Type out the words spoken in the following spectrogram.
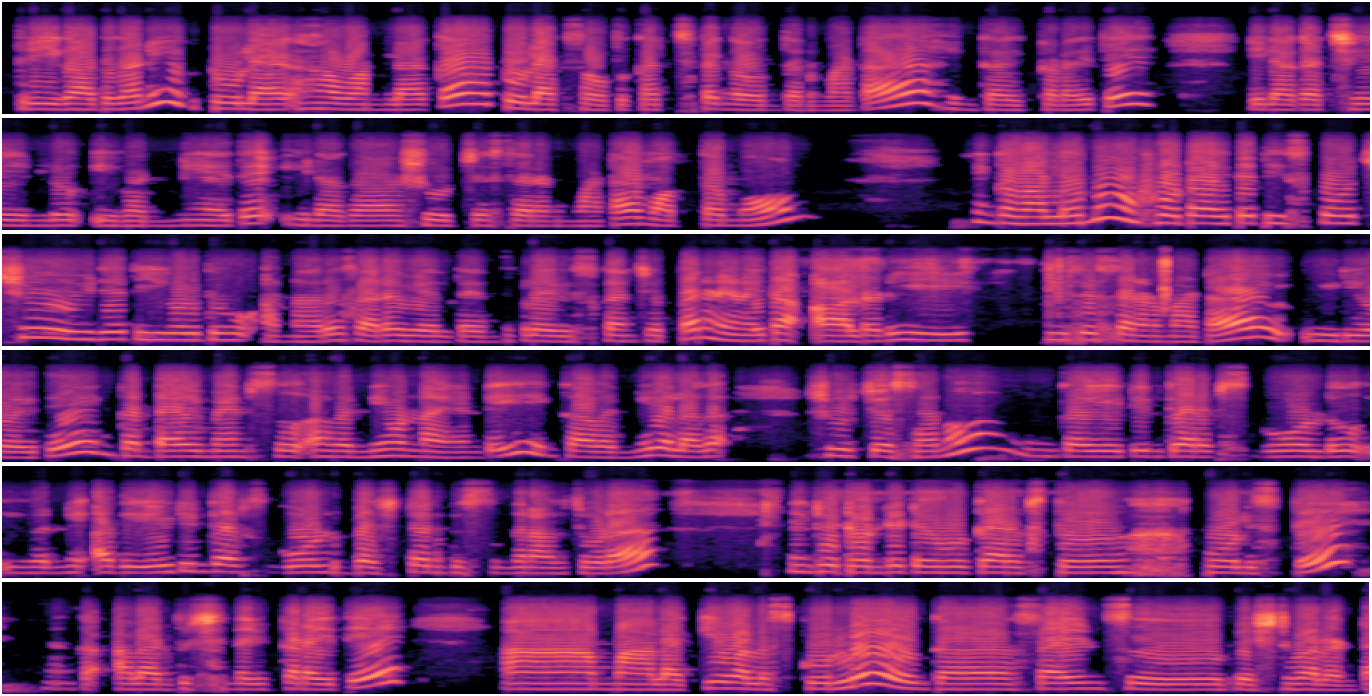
త్రీ కాదు కానీ two lakh one lakh two lakhs అవుతుంది. ఖచ్చితంగా అనమాట ఇంకా ఇక్కడైతే ఇలాగ చైన్లు ఇవన్నీ అయితే ఇలాగా షూట్ చేస్తారనమాట మొత్తము ఇంకా వాళ్ళేమో ఫోటో అయితే తీసుకోవచ్చు వీడియో తీయకూడదు అన్నారు. సరే వీళ్ళతో ఎందుకులే రిస్క్ అని చెప్పాను నేనైతే ఆల్రెడీ తీసేస్తానమాట వీడియో అయితే. ఇంకా డైమండ్స్ అవన్నీ ఉన్నాయండి. ఇంకా అవన్నీ అలాగా షూట్ చేశాను ఇంకా ఎయిటీన్ క్యారెట్స్ గోల్డ్ ఇవన్నీ అది ఎయిటీన్ క్యారెట్స్ గోల్డ్ బెస్ట్ అనిపిస్తుంది నాకు చూడ. ఇంకా ట్వంటీ టూ క్యారెట్స్తో పోలిస్తే ఇంకా అలా అనిపిస్తుంది. ఇక్కడైతే మా లక్కీ వాళ్ళ స్కూల్లో ఇంకా సైన్స్ ఫెస్టివల్ అంట.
